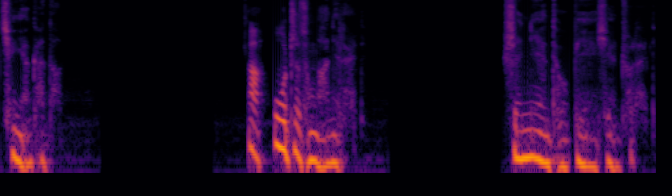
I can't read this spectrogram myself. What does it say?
亲眼看到的啊，物质从哪里来的？是念头变现出来的。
